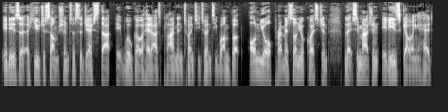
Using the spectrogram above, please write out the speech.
it is a, a huge assumption to suggest that it will go ahead as planned in 2021. But on your premise, on your question, let's imagine it is going ahead.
